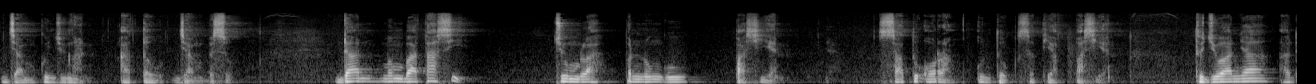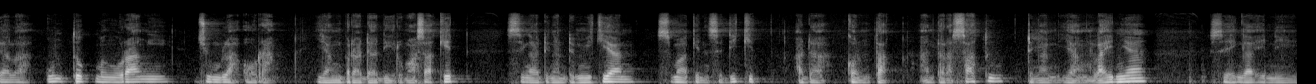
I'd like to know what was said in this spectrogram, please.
jam kunjungan atau jam besuk dan membatasi jumlah penunggu pasien satu orang untuk setiap pasien. Tujuannya adalah untuk mengurangi jumlah orang yang berada di rumah sakit sehingga dengan demikian semakin sedikit ada kontak antara satu dengan yang lainnya sehingga ini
